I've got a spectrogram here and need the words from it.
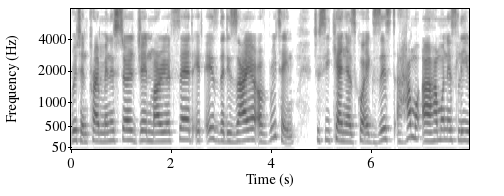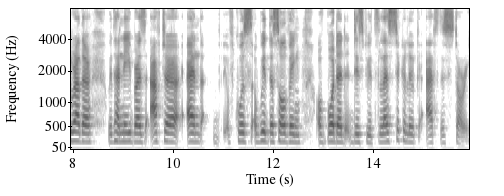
Britain Prime Minister Jane Marriott said it is the desire of Britain to see Kenya's coexist uh, uh, harmoniously rather with her neighbors after and of course with the solving of border disputes. Let's take a look at this story.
